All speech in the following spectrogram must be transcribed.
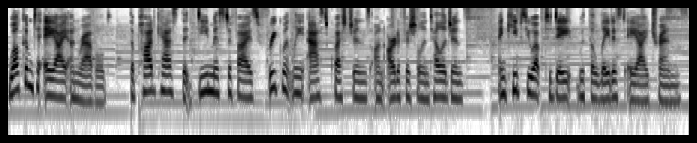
Welcome to AI Unraveled, the podcast that demystifies frequently asked questions on artificial intelligence and keeps you up to date with the latest AI trends.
